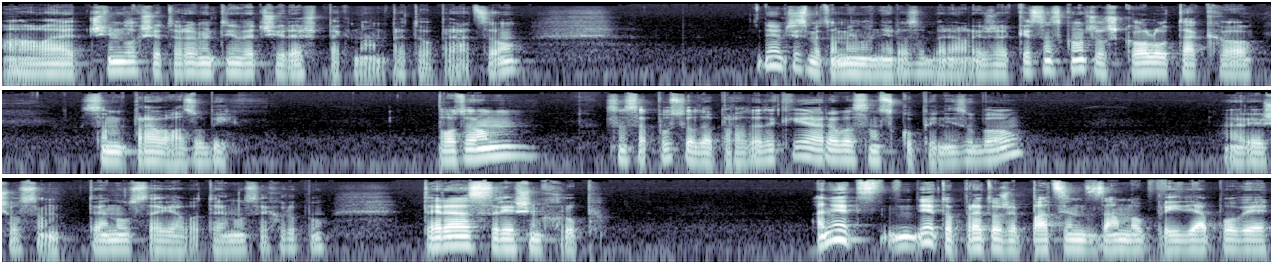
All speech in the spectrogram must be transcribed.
ale čím dlhšie to robím, tým väčší rešpekt mám pre tou prácou. Neviem, či sme to milo nerozoberali, že keď som skončil školu, tak o, som pravoval zuby. Potom som sa pustil do protetiky a robil som skupiny zubov. A riešil som ten úsek alebo ten úsek chrupu. Teraz riešim chrup. A nie, nie je to preto, že pacient za mnou príde a povie,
